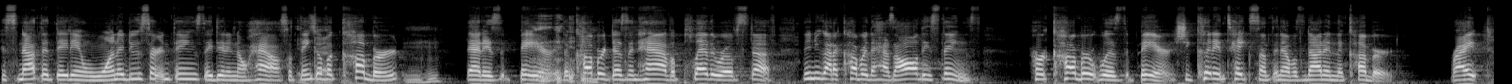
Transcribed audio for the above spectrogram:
it's not that they didn't want to do certain things, they didn't know how. So think of a Exactly. cupboard mm-hmm. that is bare. The cupboard doesn't have a plethora of stuff. Then you got a cupboard that has all these things. Her cupboard was bare. She couldn't take something that was not in the cupboard, right?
